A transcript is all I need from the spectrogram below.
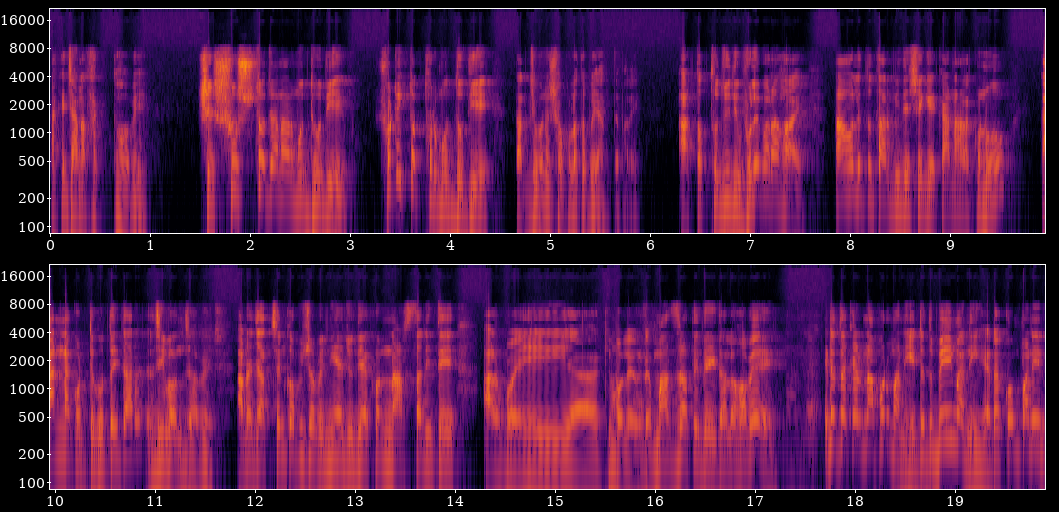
তাকে জানা থাকতে হবে। সে সুষ্ঠু জানার মধ্য দিয়ে, সঠিক তথ্যের মধ্য দিয়ে তার জীবনে সফলতা বয়ে আনতে পারে। আর তথ্য যদি ভুলে বলা হয়, তাহলে তো তার বিদেশে গিয়ে কান্না কোনো, কান্না করতে করতেই তার জীবন যাবে। আপনি যাচ্ছেন কফি শপে নিয়ে যদি এখন নার্সারিতে আর এই কি বলে মাঝরাতে দেই, তাহলে হবে? এটা তো একটা নাফরমানি, এটা তো বেইমানি। এটা কোম্পানির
